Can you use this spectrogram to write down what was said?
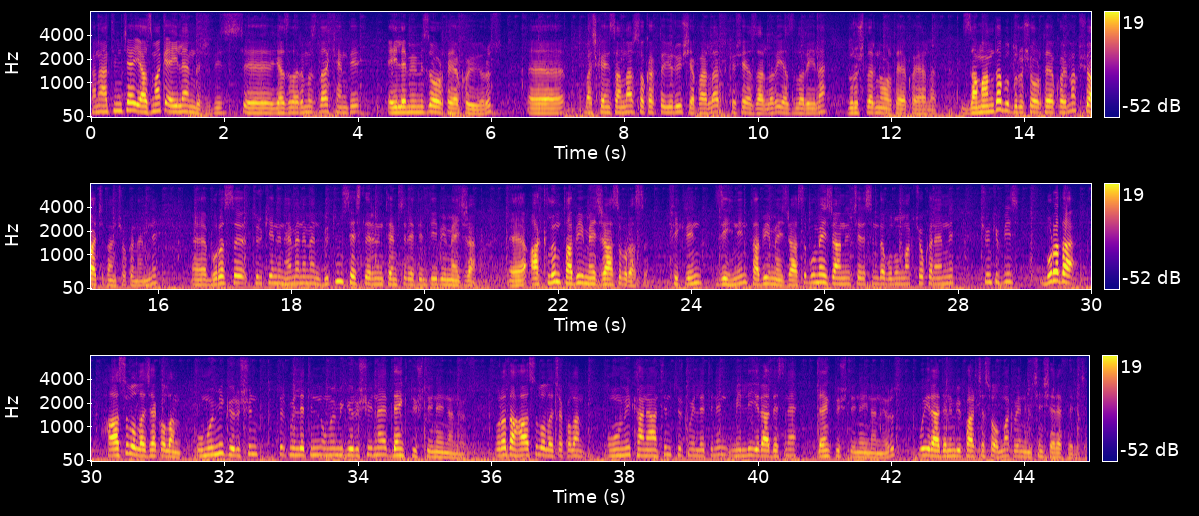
Kanaatimce yazmak eylemdir. Biz e, yazılarımızda kendi eylemimizi ortaya koyuyoruz. E, başka insanlar sokakta yürüyüş yaparlar, köşe yazarları yazılarıyla duruşlarını ortaya koyarlar. Zamanda bu duruşu ortaya koymak şu açıdan çok önemli. E, burası Türkiye'nin hemen hemen bütün seslerinin temsil edildiği bir mecra. E, aklın tabi mecrası burası. Fikrin, zihnin tabi mecrası. Bu mecranın içerisinde bulunmak çok önemli. Çünkü biz burada hasıl olacak olan umumi görüşün Türk milletinin umumi görüşüne denk düştüğüne inanıyoruz. Burada hasıl olacak olan umumi kanaatin Türk milletinin milli iradesine denk düştüğüne inanıyoruz. Bu iradenin bir parçası olmak benim için şeref verici.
